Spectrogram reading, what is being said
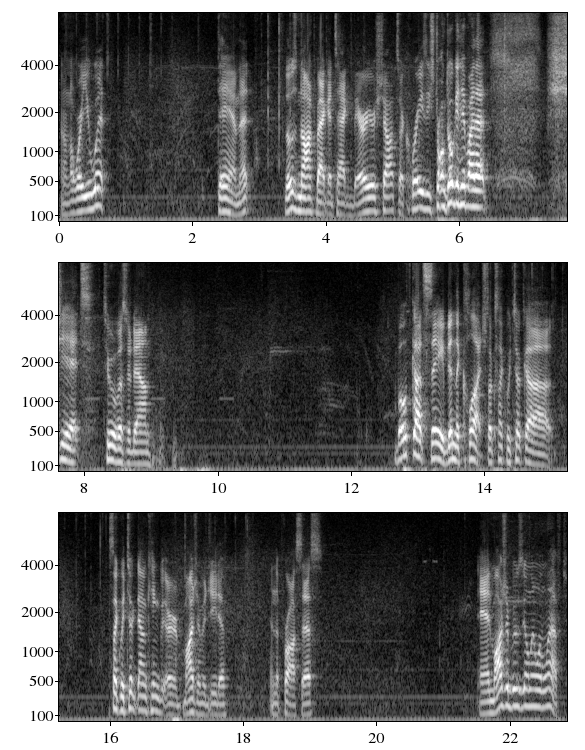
I don't know where you went. Damn, that those knockback attack barrier shots are crazy strong. Don't get hit by that. Shit. Two of us are down. Both got saved in the clutch. Looks like we took uh looks like we took down King or Majin Vegeta in the process. And Majin Buu's the only one left.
